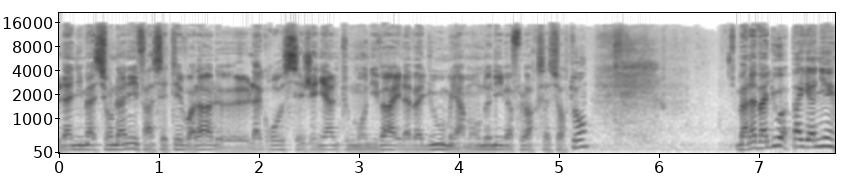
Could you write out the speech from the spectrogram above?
l'animation de l'année, enfin c'était voilà la grosse c'est génial, tout le monde y va et la value, mais à un moment donné il va falloir que ça se retourne. Bah, la value a pas gagné.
